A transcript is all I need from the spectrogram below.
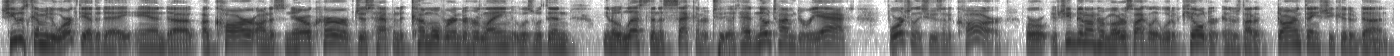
she was coming to work the other day, and uh, a car on a narrow curve just happened to come over into her lane. It was within, you know, less than a second or two. It had no time to react. Fortunately, she was in a car, or if she'd been on her motorcycle, it would have killed her, and there was not a darn thing she could have done.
